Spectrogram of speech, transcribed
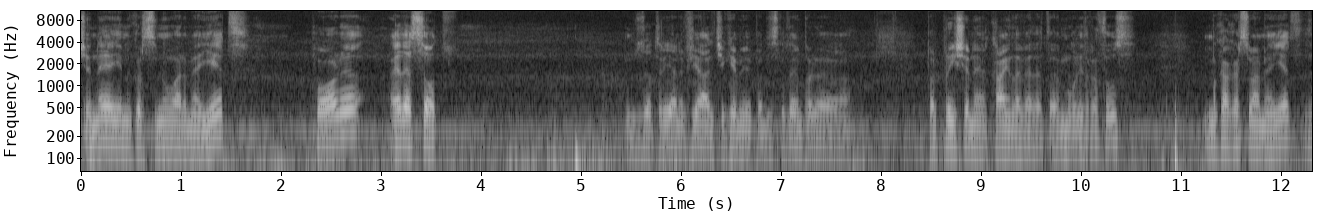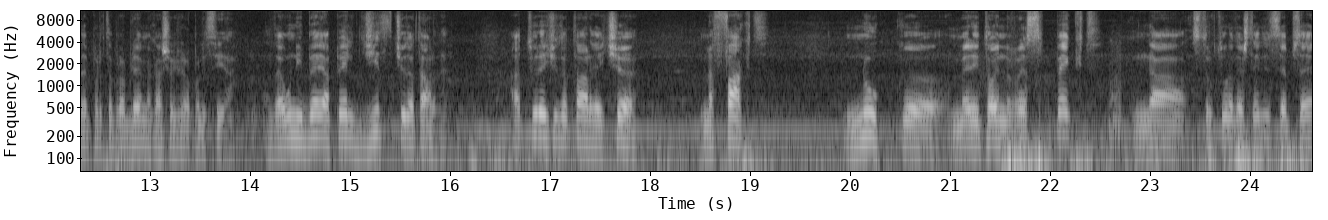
që ne jemi kërcënuar me jetë, por edhe sot zotëria në fjalë që kemi po diskutojmë për për prishjen e kangjellave dhe të murit rrethues, më ka kërcënuar me jetë dhe për këtë problem e ka shoqëruar policia. Dhe unë i bëj apel gjithë qytetarëve, atyre qytetarëve që në fakt nuk k meritojnë respekt nga strukturat e shtetit sepse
